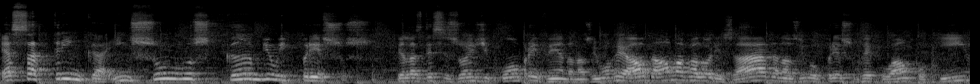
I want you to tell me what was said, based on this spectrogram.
Essa trinca insumos, câmbio e preços pelas decisões de compra e venda. Nós vimos o real dar uma valorizada, nós vimos o preço recuar um pouquinho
